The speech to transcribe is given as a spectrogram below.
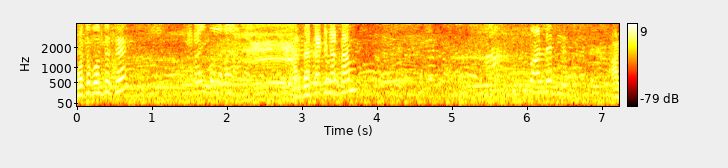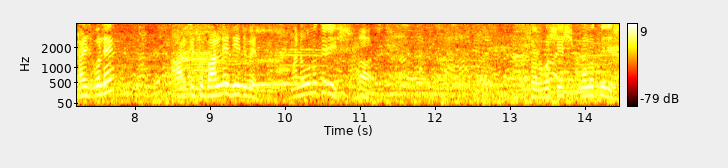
কত বলতেছে? আর বেচা কেনার দাম? আঠাইশ বলে? আর কিছু বাড়লে দিয়ে দেবেন? মানে উনত্রিশ? হ্যাঁ। সর্বশেষ উনত্রিশ।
